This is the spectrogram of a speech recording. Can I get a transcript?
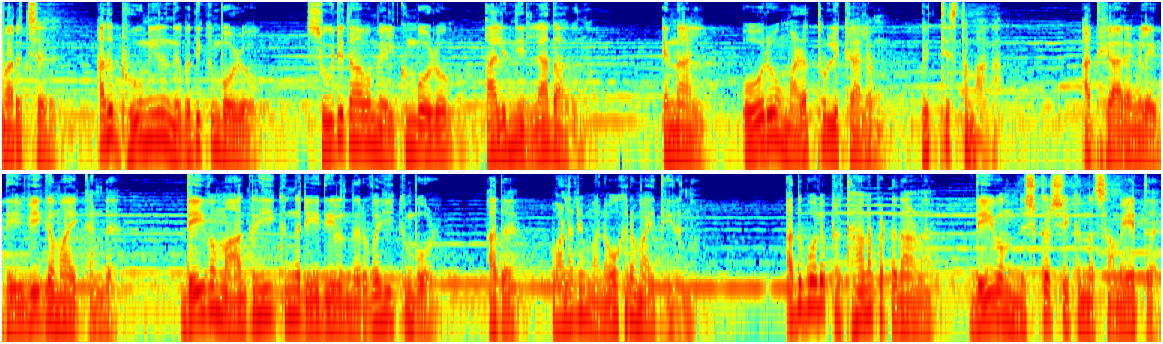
മറിച്ച് അത് ഭൂമിയിൽ നിബദിക്കുമ്പോഴോ സൂര്യതാപം ഏൽക്കുമ്പോഴോ അലിഞ്ഞില്ലാതാകുന്നു. എന്നാൽ ഓരോ മഴത്തുള്ളിക്കാലം വ്യത്യസ്തമാകാം. അധികാരങ്ങളെ ദൈവീകമായി കണ്ട് ദൈവം ആഗ്രഹിക്കുന്ന രീതിയിൽ നിർവഹിക്കുമ്പോൾ അത് വളരെ മനോഹരമായി തീരുന്നു. അതുപോലെ പ്രധാനപ്പെട്ടതാണ് ദൈവം നിഷ്കർഷിക്കുന്ന സമയത്ത്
